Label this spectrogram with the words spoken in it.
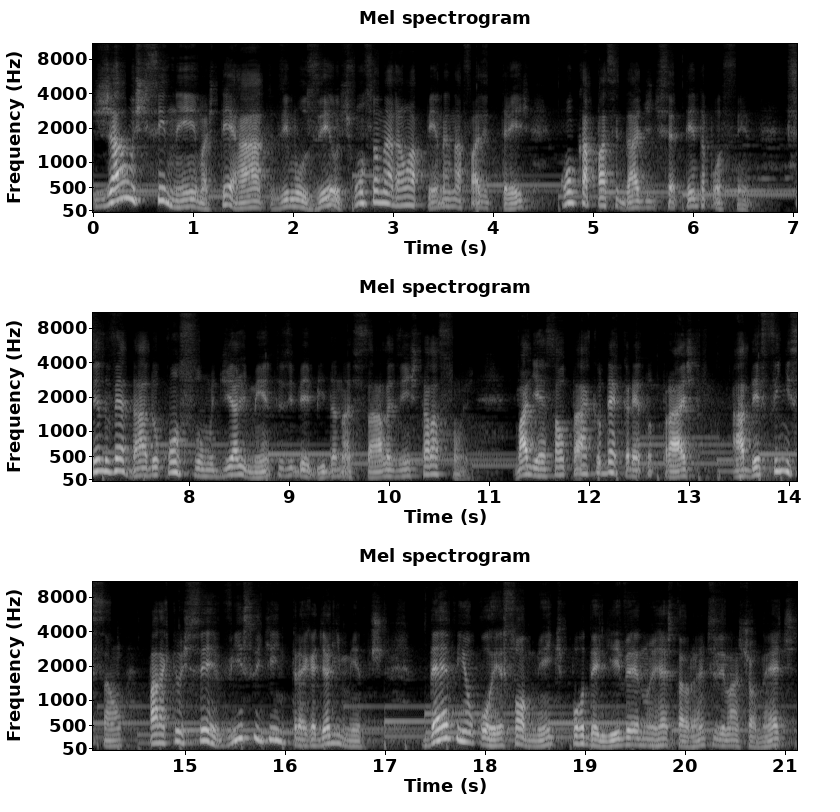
Já os cinemas, teatros e museus funcionarão apenas na fase 3 com capacidade de 70%, sendo vedado o consumo de alimentos e bebida nas salas e instalações. Vale ressaltar que o decreto traz a definição para que os serviços de entrega de alimentos devem ocorrer somente por delivery nos restaurantes e lanchonetes,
